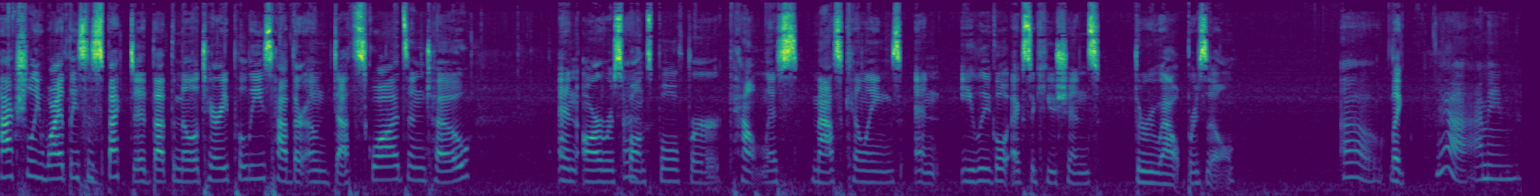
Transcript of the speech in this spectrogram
actually widely suspected that the military police have their own death squads in tow and are ah. responsible for countless mass killings and illegal executions throughout Brazil. Oh, Like, yeah. I mean,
